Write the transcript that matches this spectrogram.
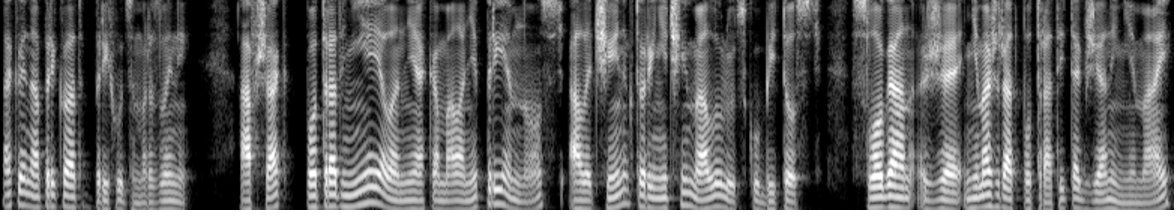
ako je napríklad príchuť zmrzliny. Avšak potrat nie je len nejaká malá nepríjemnosť, ale čin, ktorý ničí malú ľudskú bytosť. Slogán, že nemáš rád potraty, tak žiadny nemaj,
